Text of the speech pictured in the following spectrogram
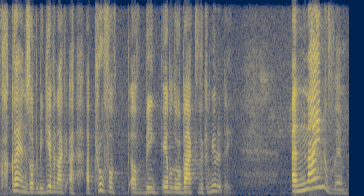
cleansed or to be given a, a, a proof of, of being able to go back to the community. And nine of them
